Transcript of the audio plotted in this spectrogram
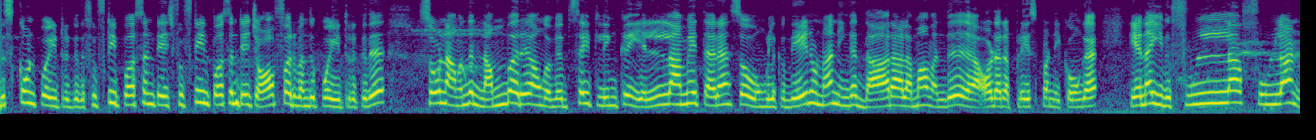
டிஸ்கவுண்ட் போயிட்டுருக்குது. Fifty percentage fifteen percentage offer வந்து போயிட்டுருக்குது. ஸோ நான் வந்து நம்பரு அவங்க வெப்சைட் லிங்க்கு எல்லாமே தரேன். ஸோ உங்களுக்கு வேணும்னா நீங்கள் தாராளமாக வந்து ஆர்டரை ப்ளேஸ் பண்ணிக்கோங்க. ஏன்னா இது ஃபுல்லாக ஃபுல்லாக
